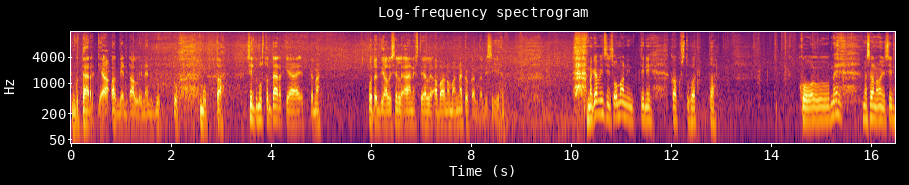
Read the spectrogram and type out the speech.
niin kuin tärkeä agendallinen juttu, mutta silti musta on tärkeää, että mä potentiaaliselle äänestäjälle avaan oman näkökantani siihen. Mä kävin siis oman inttini 2003, mä sanoisin,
